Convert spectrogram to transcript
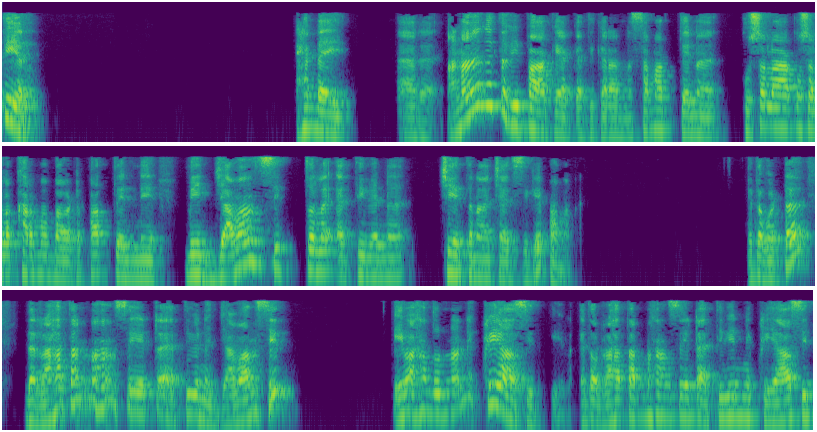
තියෙනවා. හැබැයි අර අනාගත විපාකයක් ඇති කරන්න සමත් වෙන කුසල කුසල කර්ම බවට පත් වෙන්නේ මේ ජවන් සිත්වල ඇති වෙන චේතනා චෛතසිකේ පමණයි. එතකොට ද රහතන් වහන්සේට ඇති වෙන ජවන් සිත් ඒවා හඳුන්වන්නේ ක්‍රියාසිත කියලා. එතකොට රහතන් වහන්සේට ඇති වෙන්නේ ක්‍රියාසිත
